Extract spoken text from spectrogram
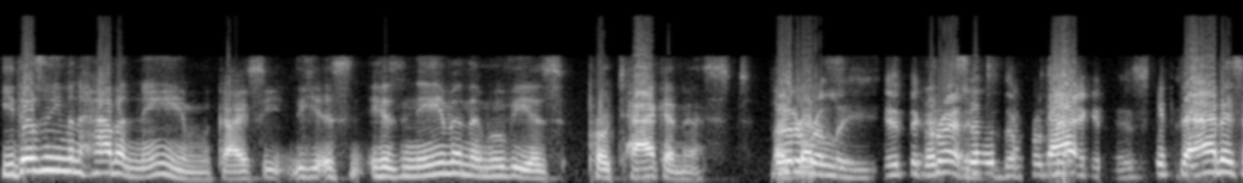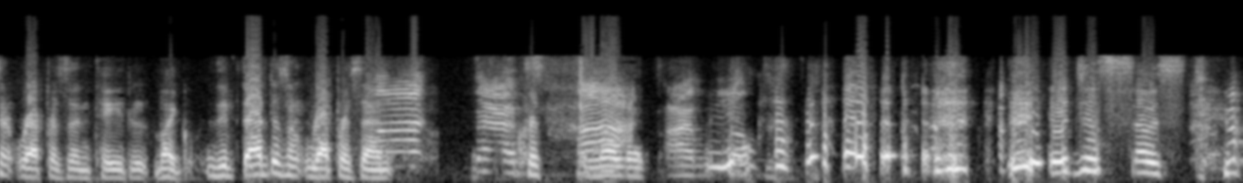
he doesn't even have a name, guys. He, his, his name in the movie is protagonist. Like, Literally, in the credits, so- the that- protagonist. if that isn't represented, like if that doesn't represent What? That's Christopher hot. Nolan. I love it. it's just so stupid.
